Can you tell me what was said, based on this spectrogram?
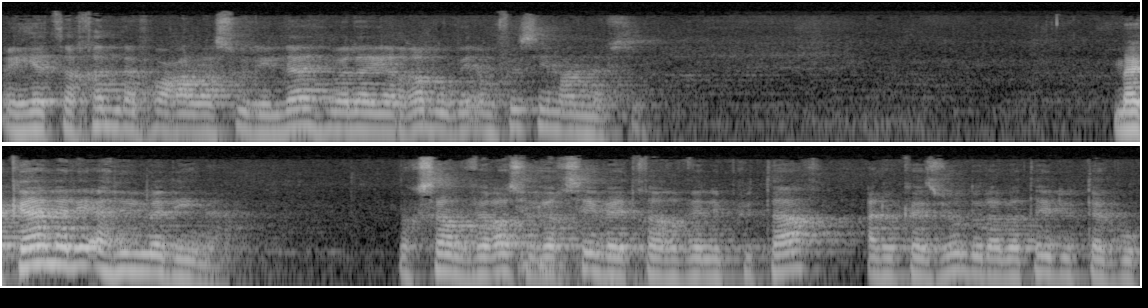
ما كان لأهل المدينة ومن حوله من الأعراب أن يتخلفوا عن رسول الله ولا يرغبوا بأنفسهم عن نفسه ما كان لأهل المدينة Donc ça on verra, ce verset va être révélé plus tard à l'occasion de la bataille de Tabouk.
